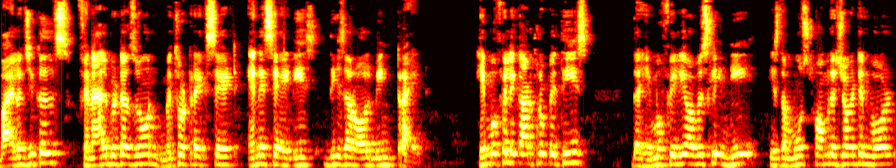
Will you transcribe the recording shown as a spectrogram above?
biologicals, phenylbutazone, methotrexate, NSAIDs, these are all being tried. Hemophilic arthropathies, the hemophilia obviously knee is the most common joint involved,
